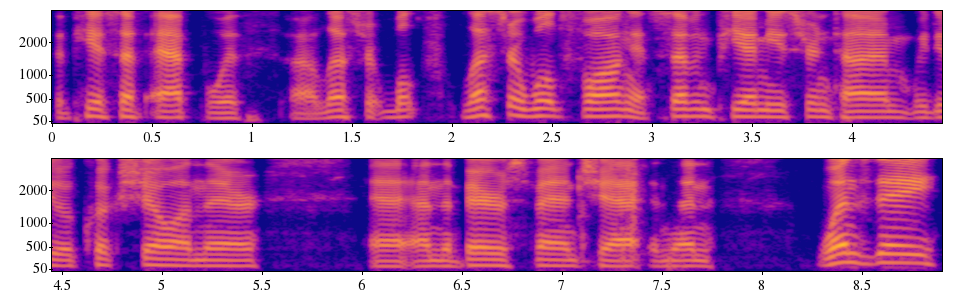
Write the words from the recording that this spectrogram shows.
the PSF app with uh, Lester Wilt, Lester Wiltfong at 7 p.m. Eastern Time. We do a quick show on there uh, and the Bears fan chat. And then Wednesday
